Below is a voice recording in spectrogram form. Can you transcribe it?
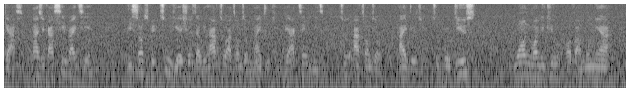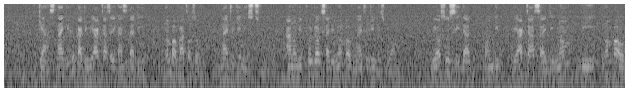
gas. Now as you can see right here, The subscript 2 here shows that we have two atoms of nitrogen reacting with two atoms of hydrogen to produce one molecule of ammonia gas. Now if you look at the reactant side, you can see that the number of atoms of nitrogen is 2 and on the product side the number of nitrogen is 1. We also see that on the reactant side the, num the number of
